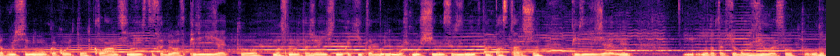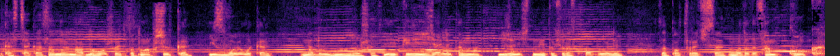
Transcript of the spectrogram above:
допустим, ну, какой-то вот клан, семейство собиралось переезжать, то в основном это женщины, ну, какие-то были, может, мужчины среди них, там, постарше, переезжали, вот это все грузилось, вот, вот этот костяк основной на одну лошадь, потом обшивка из войлока на другую лошадь. И переезжали там, и женщины это все раскладывали за полтора часа. Вот этот сам круг,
